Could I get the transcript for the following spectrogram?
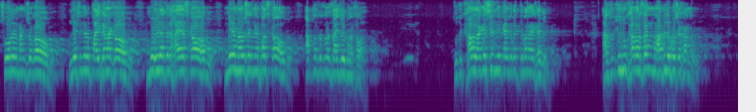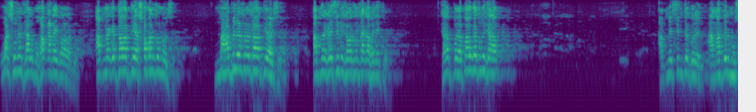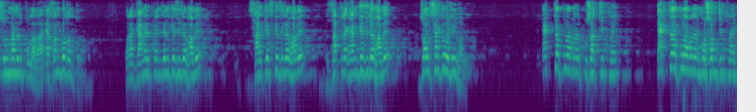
শহরের মাংস খাওয়া হব। লেট্রিনের পায়খানা খাওয়া হব। মহিলাদের হায়াস খাওয়া হব। মেয়ে মানুষের নেফাস খাওয়া হব। আপনাদের জন্য যাই যাইবে না খাওয়া। যদি খাওয়া লাগে সিন্নি কালকে বাড়তে বানায় খাবেন আর যদি ইনু খাবার চান মাহাবিলে বসে খান হব ওয়ার শুনে খাওয়াবো হক আদায় করা লাগবে। আপনাকে দাওয়াত দেওয়া সবার জন্য হয়েছে। মাহফিলের জন্য দাওয়াত দেওয়া হয়েছে। আপনার খালি চিনি খাবার জন্য টাকা হয় নাই তো। খারাপ পাওগা তুমি খারাপ। আপনি চিন্তা করেন, আমাদের মুসলমানের পোলারা এখন পর্যন্ত, ওরা গানের প্যান্ডেলকে জিলে ভাবে সার্কেসকে জিলে ভাবে যাত্রা গানকে জিলে ভাবে জলসাকে ওটাই ভাবে। একটা পোলাপানের পোশাক ঠিক নাই, একটা পোলাপানের মৌসম ঠিক নাই,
